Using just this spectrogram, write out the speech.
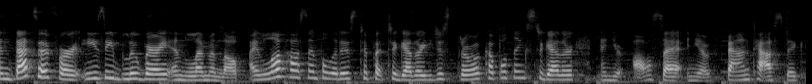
And that's it for our easy blueberry and lemon loaf. I love how simple it is to put together. You just throw a couple things together and you're all set and you have a fantastic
